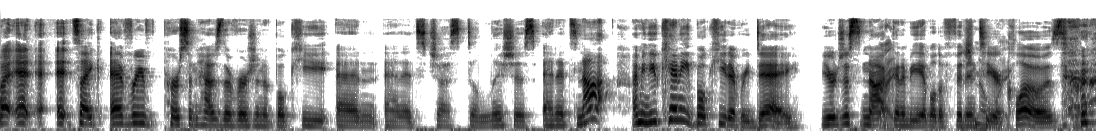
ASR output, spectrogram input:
But it, it's like every person has their version of bokit, and and it's just delicious. And it's not. I mean, you can't eat bokit every day. You're just not right. going to be able to fit There's into no your way. clothes. Right.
